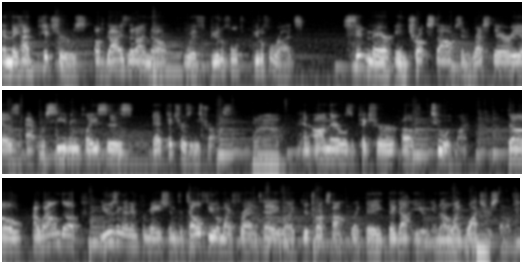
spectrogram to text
And they had pictures of guys that I know with beautiful, beautiful rides, sitting there in truck stops and rest areas at receiving places. They had pictures of these trucks, Wow. and on there was a picture of two of mine. So I wound up using that information to tell a few of my friends, "Hey, like your truck's hot. Like they they got you. You know, like watch mm. yourself."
